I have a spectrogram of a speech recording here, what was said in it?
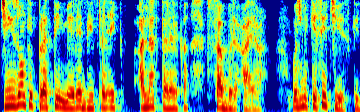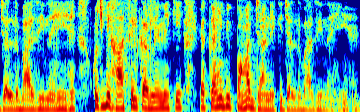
चीज़ों के प्रति मेरे भीतर एक अलग तरह का सब्र आया। मुझमें किसी चीज़ की जल्दबाजी नहीं है। कुछ भी हासिल कर लेने की या कहीं भी पहुँच जाने की जल्दबाजी नहीं है।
